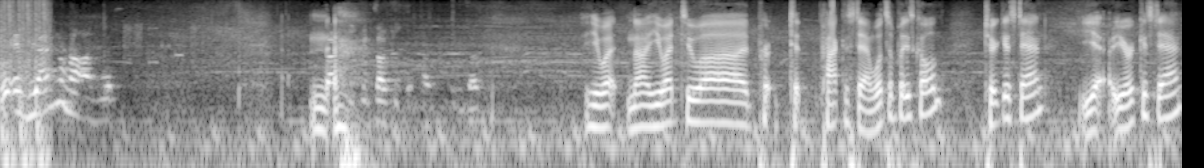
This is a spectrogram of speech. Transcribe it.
Wait, is D'Angelo not on this? Kentucky, Kentucky, Kentucky, Kentucky. He went, no, he went to, uh, per- t- Pakistan. What's the place called? Turkestan? Yeah, Yurkistan?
